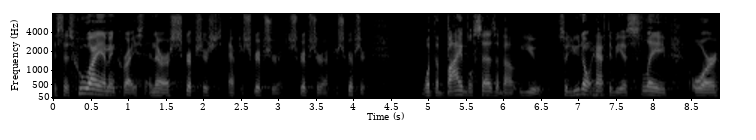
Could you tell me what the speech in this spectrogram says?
It says, Who I am in Christ, and there are scriptures after scripture after scripture after scripture what the Bible says about you. So you don't have to be a slave or,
